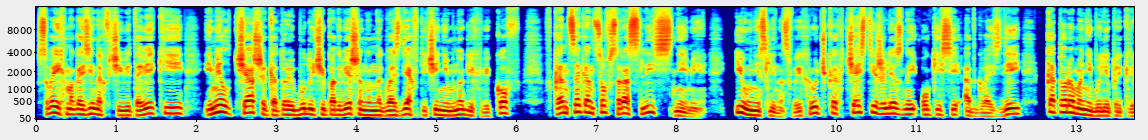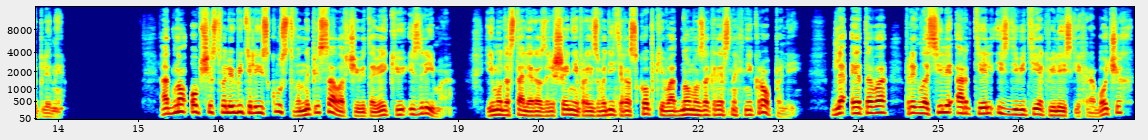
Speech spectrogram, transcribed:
в своих магазинах в Чевитовекии имел чаши, которые, будучи подвешены на гвоздях в течение многих веков, в конце концов срослись с ними и унесли на своих ручках части железной окиси от гвоздей, к которым они были прикреплены. Одно общество любителей искусства написало в Чевитовекию из Рима. Ему достали разрешение производить раскопки в одном из окрестных некрополей. Для этого пригласили артель из девяти аквилейских рабочих,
